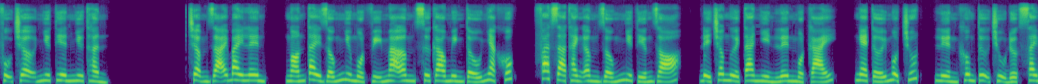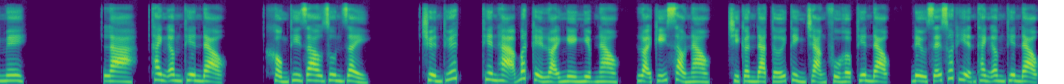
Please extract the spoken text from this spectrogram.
phụ trợ như tiên như thần. Chậm rãi bay lên, ngón tay giống như một vị ma âm sư cao minh tấu nhạc khúc, phát ra thanh âm giống như tiếng gió, để cho người ta nhìn lên một cái, nghe tới một chút, liền không tự chủ được say mê. Là, thanh âm thiên đạo. Khổng thi giao run rẩy. Truyền thuyết, thiên hạ bất kể loại nghề nghiệp nào, loại kỹ xảo nào, chỉ cần đạt tới tình trạng phù hợp thiên đạo, đều sẽ xuất hiện thanh âm thiên đạo,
